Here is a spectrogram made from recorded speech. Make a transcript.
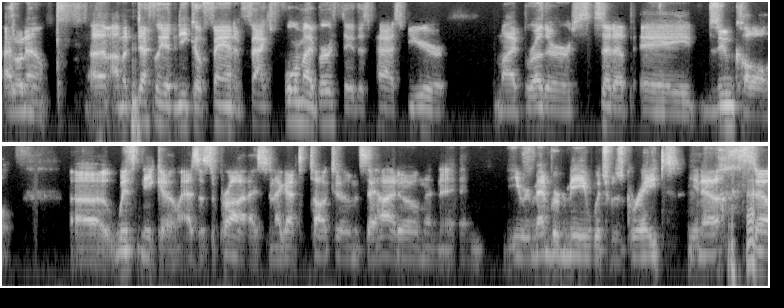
I don't know. Uh, I'm a, definitely a Nicko fan. In fact, for my birthday this past year, my brother set up a Zoom call uh, with Nicko as a surprise, and I got to talk to him and say hi to him, and, and he remembered me, which was great, you know. so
